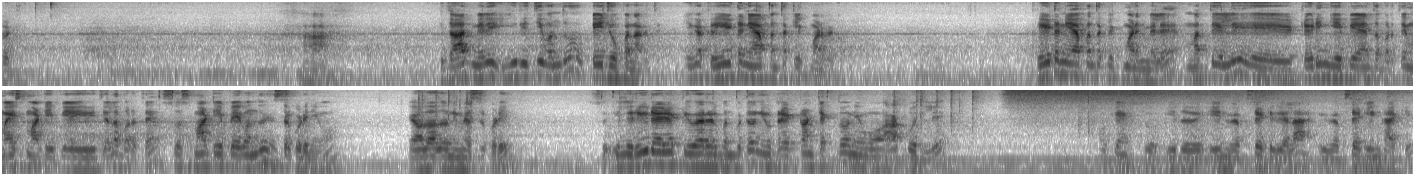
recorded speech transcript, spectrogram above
good ಹಾಂ ಇದಾದಮೇಲೆ ಈ ರೀತಿ ಒಂದು ಪೇಜ್ ಓಪನ್ ಆಗುತ್ತೆ. ಈಗ ಕ್ರಿಯೇಟ್ ಅನ್ ಆ್ಯಪ್ ಅಂತ ಕ್ಲಿಕ್ ಮಾಡಬೇಕು. ಕ್ರಿಯೇಟ್ ಅನ್ ಆ್ಯಪ್ ಅಂತ ಕ್ಲಿಕ್ ಮಾಡಿದ ಮೇಲೆ ಮತ್ತೆ ಇಲ್ಲಿ ಟ್ರೇಡಿಂಗ್ ಎ ಪಿ ಐ ಅಂತ ಬರುತ್ತೆ ಮೈ ಸ್ಮಾರ್ಟ್ ಎ ಐ ಈ ರೀತಿ ಎಲ್ಲ ಬರುತ್ತೆ. ಸೊ ಸ್ಮಾರ್ಟ್ ಎ ಪಿ ಒಂದು ಹೆಸರು ಕೊಡಿ ನೀವು. ಯಾವುದಾದ್ರೂ ನಿಮ್ಮ ಹೆಸರು ಕೊಡಿ. ಸೊ ಇಲ್ಲಿ ರೀಡೈರೆಕ್ಟ್ ಯು ಆರ್ ಎಲ್ ಬಂದುಬಿಟ್ಟು ನೀವು ಟ್ರೇಟ್ರಾನ್ ಟೆಕ್ದು ನೀವು ಹಾಕ್ಬೋದು ಇಲ್ಲಿ. ಓಕೆ ಸೊ ಇದು ಏನು ವೆಬ್ಸೈಟ್ ಇದೆಯಲ್ಲ, ಈ ವೆಬ್ಸೈಟ್ ಲಿಂಕ್ ಹಾಕಿ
